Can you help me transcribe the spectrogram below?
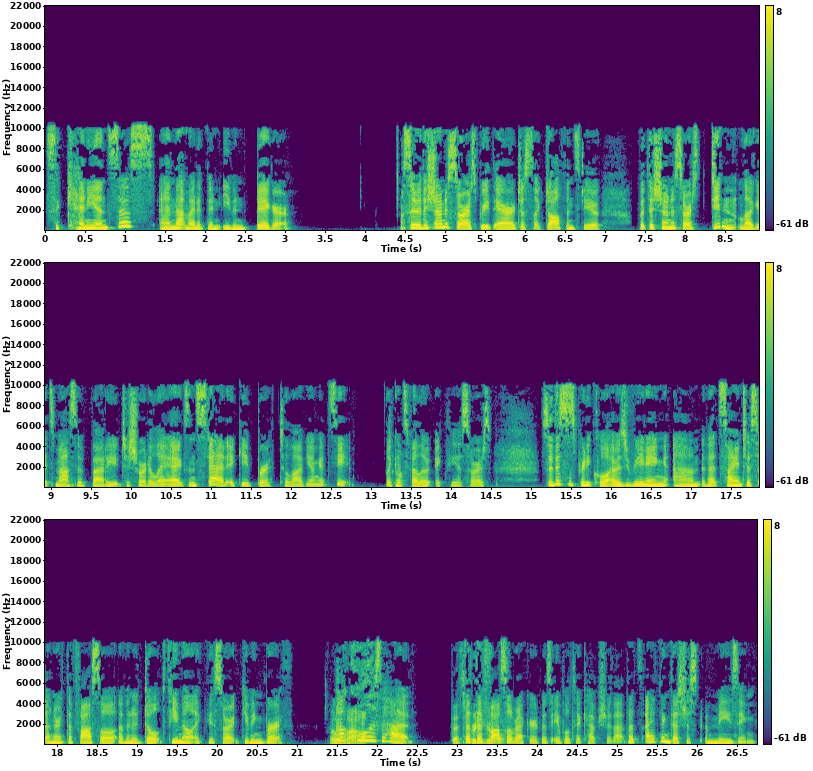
sikanniensis, and that might have been even bigger. So the Shonisaurus breathed air just like dolphins do, but the Shonisaurus didn't lug its massive body to shore to lay eggs. Instead, it gave birth to live young at sea, like its fellow ichthyosaurs. So this is pretty cool. I was reading um, that scientists unearthed the fossil of an adult female ichthyosaur giving birth. Oh, How wow. cool is that? that's that the cool. fossil record was able to capture that. That's I think that's just amazing.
